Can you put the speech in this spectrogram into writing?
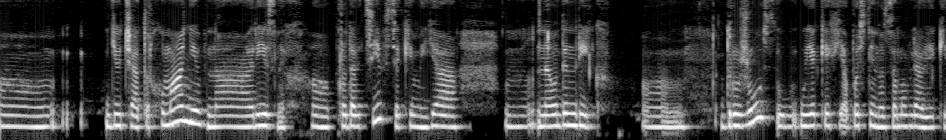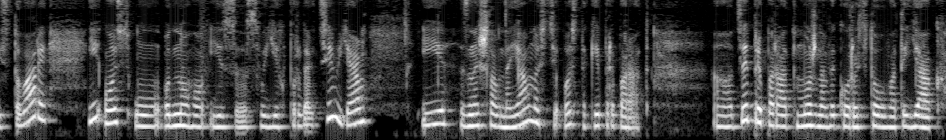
е, дівчат-орхуманів, на різних е, продавців, з якими я не один рік е, дружу, у, яких я постійно замовляю якісь товари. І ось у одного із своїх продавців я і знайшла в наявності ось такий препарат. Цей препарат можна використовувати як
